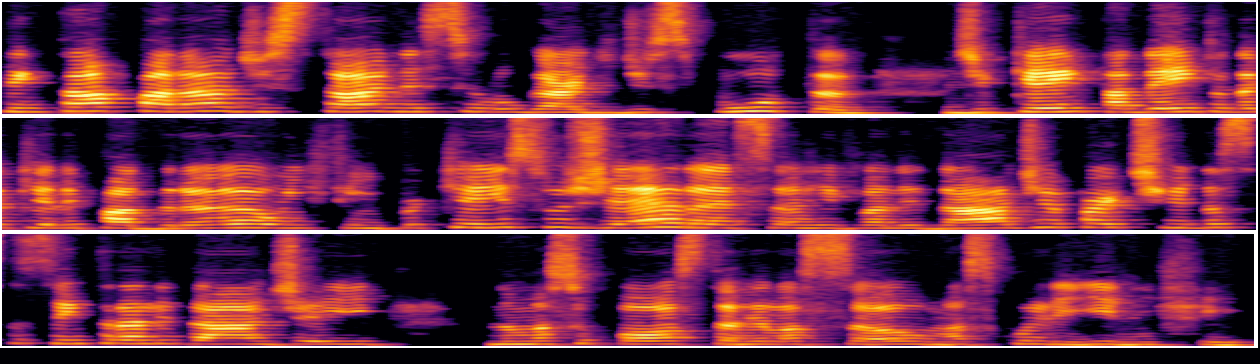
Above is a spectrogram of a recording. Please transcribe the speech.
Tentar parar de estar nesse lugar de disputa de quem está dentro daquele padrão, enfim, porque isso gera essa rivalidade a partir dessa centralidade aí numa suposta relação masculina, enfim.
